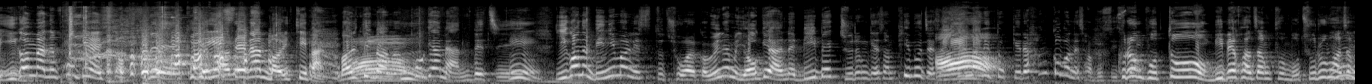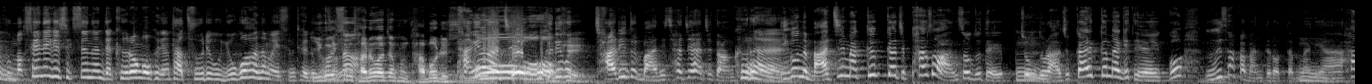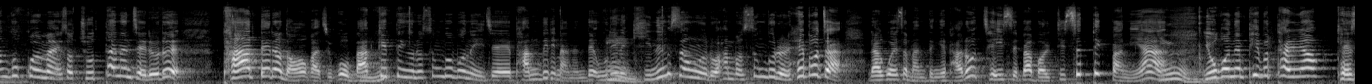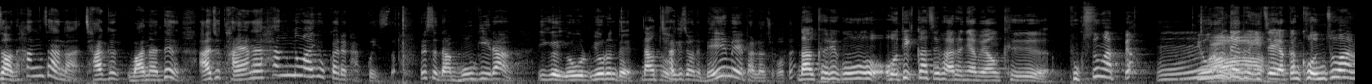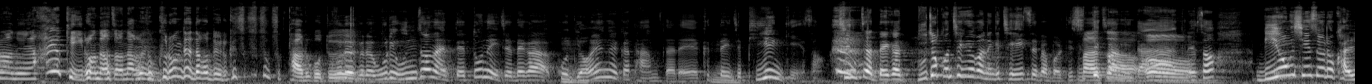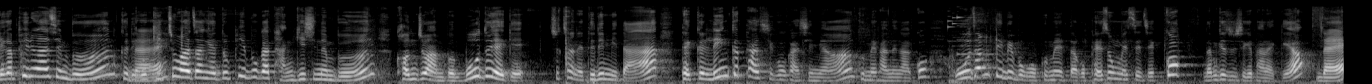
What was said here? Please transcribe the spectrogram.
이것만은 포기했어. 그래. 제이세반 멀티반. 멀티밤은 아. 포기하면 안 되지. 음. 이거는 미니멀리스트 좋아할 거야. 왜냐면 여기 안에 미백, 주름 개선, 피부 재생, 아. 세 마리 토끼를 한꺼번에 잡을 수 있어. 그럼 보통 미백 화장품, 뭐 주름 화장품 막 세네 개씩 쓰는데 그런 거 그냥 다 줄이고 요거 하나만 있으면 되는 이거 거잖아. 있으면 다른 화장품 다 버릴 수 있어. 당연하지. 오, 그리고 오케이. 자리도 많이 차지하지도 않고. 그래. 이거는 마지막 끝까지 파서 안 써도 될 음. 정도로 아주 깔끔하게 되어 있고 의사가 만들었단 말이야. 음. 한국 콜마에서 좋다는 재료를 다 때려 넣어가지고 마케팅으로 승부 보는 이제 밤들이 많은데 우리는 음. 기능성으로 한번 승부를 해보자라고 해서 만든 게 바로 제이스바 멀티 스틱 밤이야. 음. 요거는 피부 탄력, 개선, 항산화, 자극 완화 등 아주 다양한 항노화 효과를 갖고 있어. 그래서 난 목이랑 이거 요, 요런데 나도. 자기 전에 매일매일 발라주거든. 나 그리고 어디까지 바르냐면 그 복숭아뼈? 음. 요런 데도 아. 이제 약간 건조하면은 하얗게 일어나잖아. 그래서 그런 데다가도 이렇게 슥슥슥 바르거든. 그래 그래 우리 운전할 때 또는 이제 내가 곧 여행을 가 다음 달에 그때 이제 비행기에서 진짜 내가 무조건 챙겨가는 게 제이세바 멀티. 스틱밤이다 어. 그래서 미용 시술로 관리가 필요하신 분 그리고 네. 기초 화장에도 피부가 당기시는 분 건조한 분 모두에게 추천해 드립니다 댓글 링크 타시고 가시면 구매 가능하고 오정 TV 보고 구매했다고 배송 메시지 꼭 남겨주시기 바랄게요. 네.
